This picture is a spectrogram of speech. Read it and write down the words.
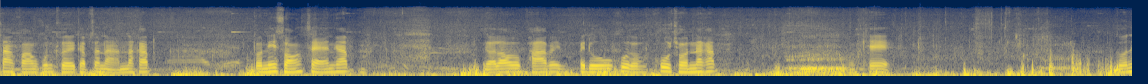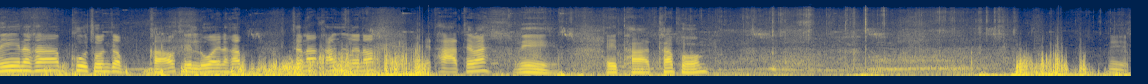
สร้างความคุ้นเคยกับสนามนะครับ ตัวนี้สองแสนครับ เดี๋ยวเราพาไปไปดูคู่ต่อคู่ชนนะครับ โอเค ตัวนี้นะครับคู่ชนกับขาวเทียนรวยนะครับชนะครั้งหนึ่งเลยเนาะไอถาดใช่ไหมนี่ไอถาดครับผม นี่ไป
